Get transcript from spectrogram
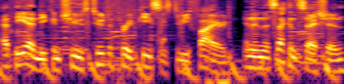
At the end, you can choose two to three pieces to be fired, and in the second session,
